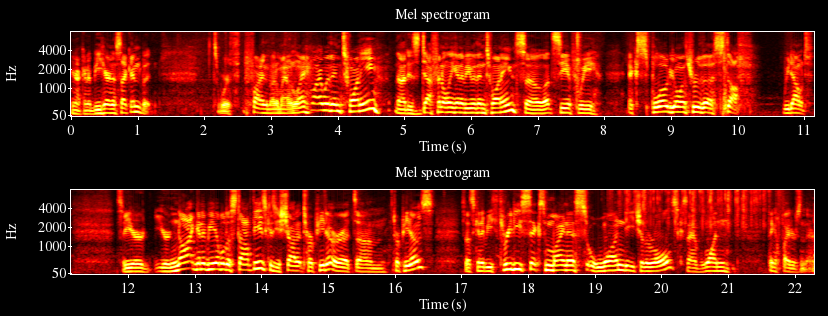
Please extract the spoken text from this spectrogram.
You're not gonna be here in a second, but it's worth firing them out of my own way. Why within 20? That is definitely going to be within 20. So let's see if we explode going through the stuff. We don't. So you're you're not going to be able to stop these because you shot at torpedo or at um, torpedoes. So it's going to be 3d6 minus one to each of the rolls because I have one thing of fighters in there.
